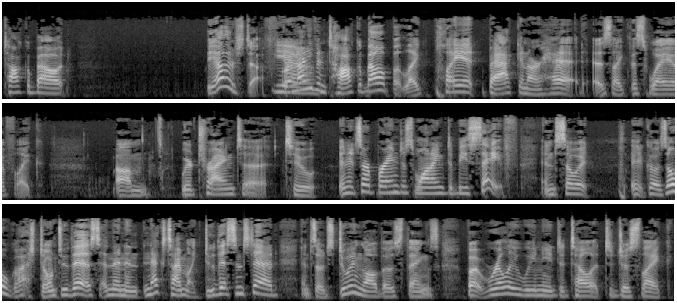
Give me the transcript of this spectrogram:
talk about the other stuff, or not even talk about, but like play it back in our head as like this way of like um, we're trying to to and it's our brain just wanting to be safe and so it it goes oh gosh don't do this and then in, next time like do this instead and so it's doing all those things but really we need to tell it to just like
